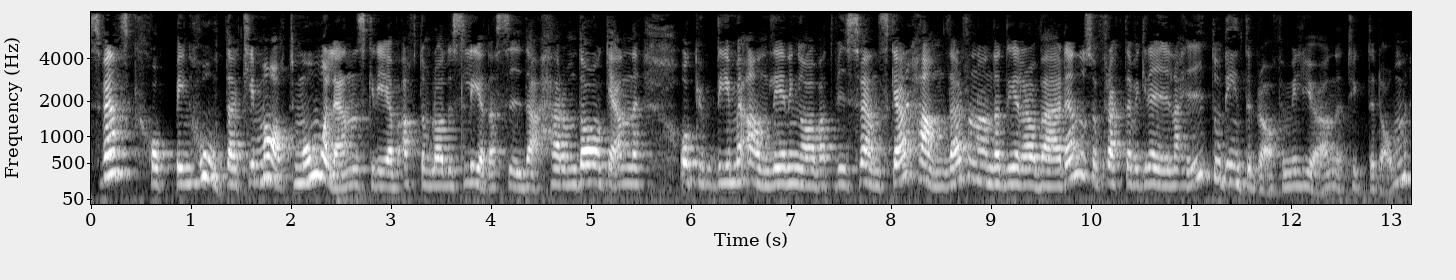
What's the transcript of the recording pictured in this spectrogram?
Svensk shopping hotar klimatmålen, skrev Aftonbladets ledarsida häromdagen. Och det är med anledning av att vi svenskar handlar från andra delar av världen och så fraktar vi grejerna hit och det är inte bra för miljön, tyckte de.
